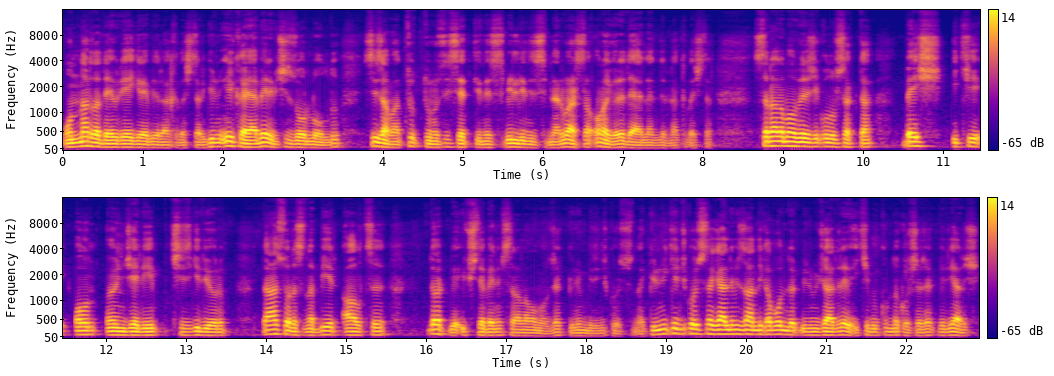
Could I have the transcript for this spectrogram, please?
onlar da devreye girebilir arkadaşlar. Günün ilk ayağı benim için zorlu oldu. Siz ama tuttuğunuz, hissettiğiniz, bildiğiniz isimler varsa ona göre değerlendirin arkadaşlar. Sıralama verecek olursak da 5, 2, 10 önceliğim çizgi diyorum. Daha sonrasında 1, 6, 4 ve 3 de benim sıralamam olacak günün birinci koşusunda. Günün ikinci koşusuna geldiğimizde handikap 14 bir mücadele ve 2000 kumda koşulacak bir yarış.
